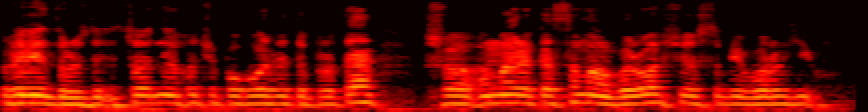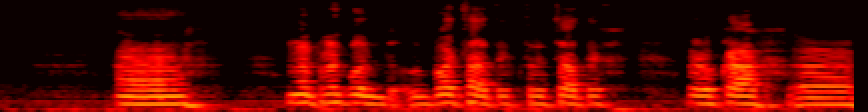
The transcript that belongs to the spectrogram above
Привіт, друзі! Сьогодні я хочу поговорити про те, що Америка сама вирощує собі ворогів. Е, наприклад, в 20-30-х роках е,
